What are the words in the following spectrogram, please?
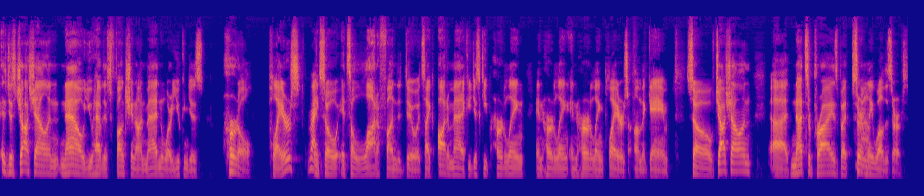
it's just Josh Allen now you have this function on Madden where you can just hurdle players right. and so it's a lot of fun to do. It's like automatic. You just keep hurdling and hurdling and hurdling players on the game. So Josh Allen, uh, not surprised, but certainly well deserved.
